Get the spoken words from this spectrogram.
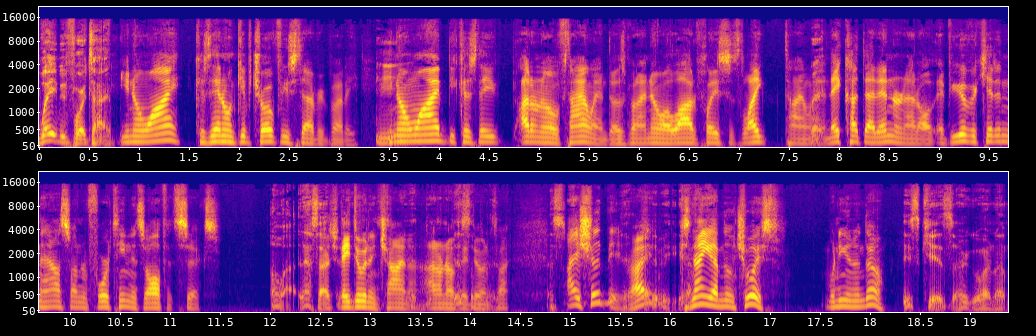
way before time. You know why? Because they don't give trophies to everybody. You Mm. know why? Because they, I don't know if Thailand does, but I know a lot of places like Thailand, Right. they cut that internet off. If you have a kid in the house under 14, it's off at 6. Oh, uh, that's actually They do it in China. I don't know if they do it in. That's- I should be, right? Because yeah. now you have no choice. What are you going to do? these kids are going up.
